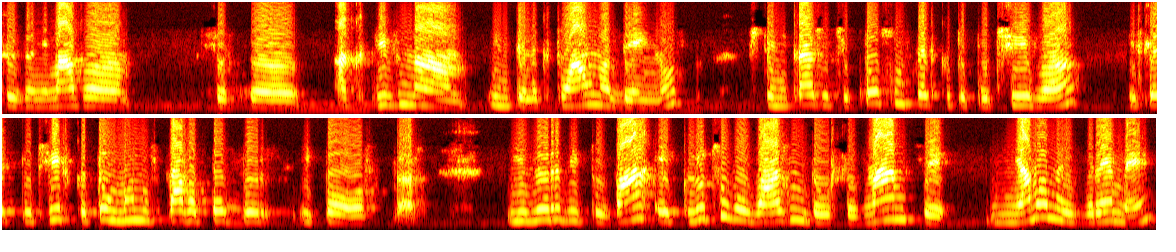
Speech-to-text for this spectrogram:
се занимава с активна интелектуална дейност, ще ни каже, че точно след като почива и след почивката ума става по-бърз и по-остър. И заради това е ключово важно да осъзнаем, че нямаме време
